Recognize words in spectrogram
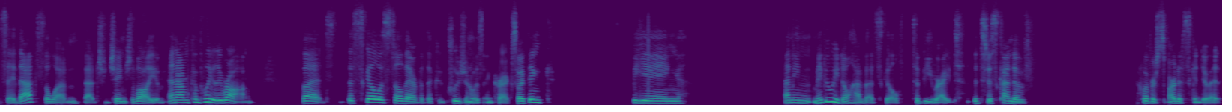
Say that's the one that should change the volume. And I'm completely wrong. But the skill was still there, but the conclusion was incorrect. So I think being I mean, maybe we don't have that skill to be right. It's just kind of whoever's smartest can do it.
